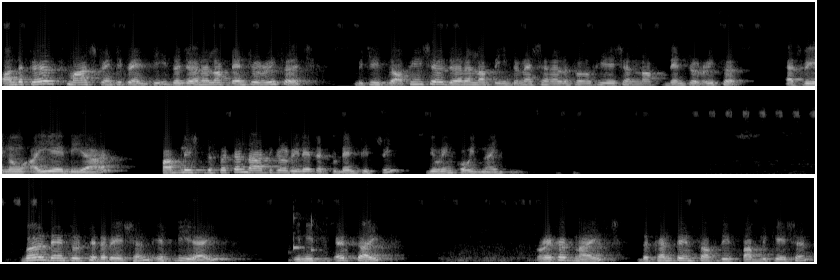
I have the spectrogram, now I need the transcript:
On the 12th March 2020, the Journal of Dental Research, which is the official journal of the International Association of Dental Research, as we know IADR, published the second article related to dentistry during COVID-19. World Dental Federation, FDI, in its website, recognized the contents of this publication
